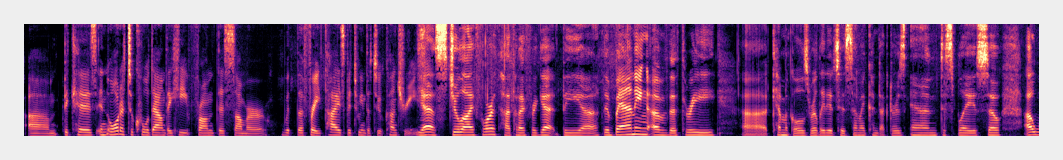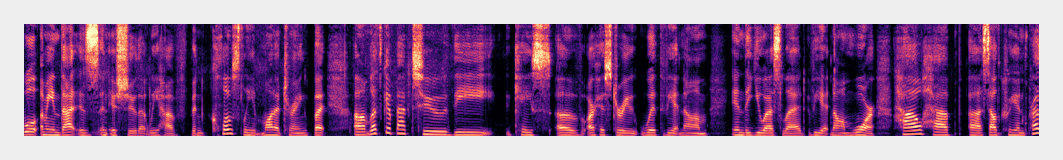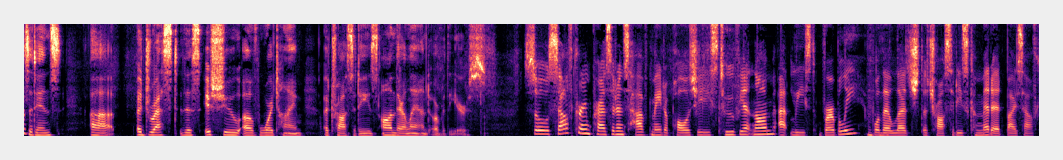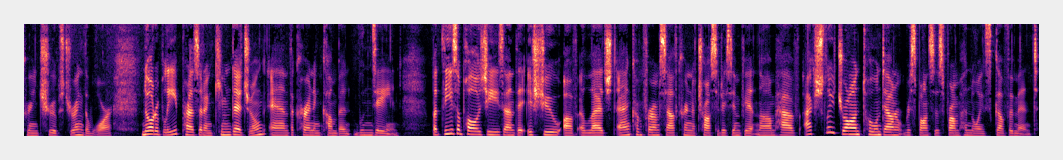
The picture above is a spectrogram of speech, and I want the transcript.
um, because in order to cool down the heat from this summer with the freight ties between the two countries. Yes, July 4th, how could I forget? The, uh, the banning of the three uh, chemicals related to semiconductors and displays. So, uh, well, I mean, that is an issue that we have been closely monitoring. But um, let's get back to the case of our history with Vietnam in the U.S. led Vietnam War. How have uh, South Korean presidents uh, addressed this issue of wartime atrocities on their land over the years? So, South Korean presidents have made apologies to Vietnam, at least verbally, mm-hmm. for the alleged atrocities committed by South Korean troops during the war, notably President Kim Dae-jung and the current incumbent Moon Jae-in. But these apologies and the issue of alleged and confirmed South Korean atrocities in Vietnam have actually drawn toned down responses from Hanoi's government.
